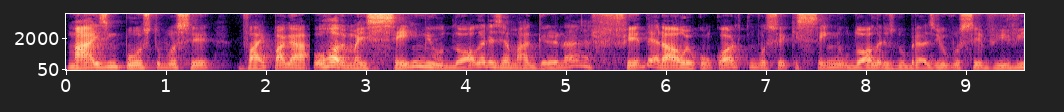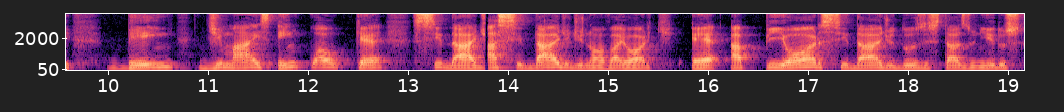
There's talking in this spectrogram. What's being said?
mais imposto você vai pagar. Ô Rob, mas 100 mil dólares é uma grana federal. Eu concordo com você que 100 mil dólares no Brasil você vive bem demais em qualquer cidade. A cidade de Nova York é a pior cidade dos Estados Unidos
